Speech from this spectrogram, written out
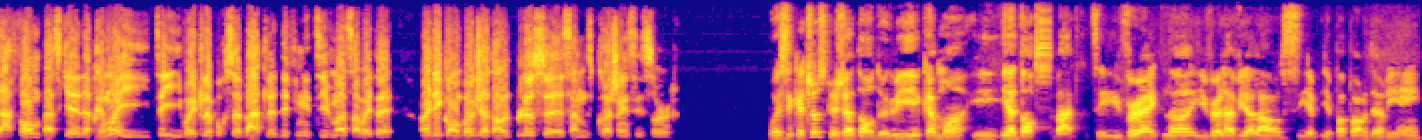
ta forme parce que d'après moi, il, il va être là pour se battre. Définitivement, ça va être euh, un des combats que j'attends le plus euh, samedi prochain, c'est sûr. Oui, c'est quelque chose que j'adore de lui. Il est comme moi, il, adore se battre. il veut être là, il veut la violence, il n'a pas peur de rien.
